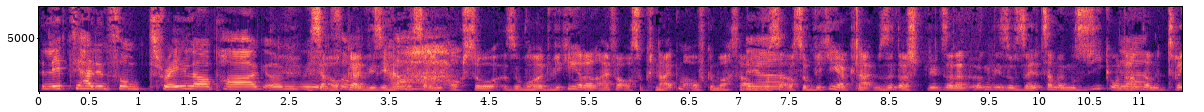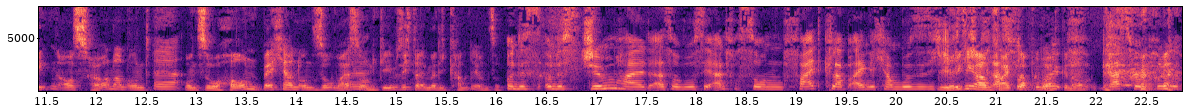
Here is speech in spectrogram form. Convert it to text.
lebt sie halt in so einem Trailerpark irgendwie. Ist ja auch so geil, wie sie halt Ah. extra dann auch so, so, wo halt Wikinger dann einfach auch so Kneipen aufgemacht haben, Ja. wo es dann auch so Wikinger-Kneipen sind, da spielt sie dann irgendwie so seltsame Musik und Ja. haben dann Trinken aus Hörnern und, Ja. und so Hornbechern und so, weißt Ja. du, und geben sich da immer die Kante und so. Und das, und das Gym halt, also wo sie einfach so einen Fight Club eigentlich haben, wo sie sich Die richtig Wikinger haben krass Fight Club gemacht, genau. krass verprügeln.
